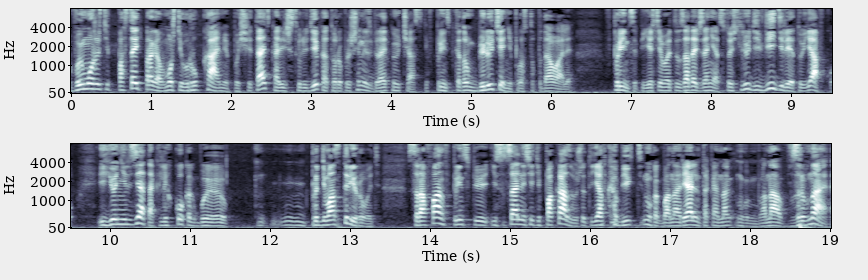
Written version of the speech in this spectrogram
Вы можете поставить программу, вы можете руками посчитать количество людей, которые пришли на избирательные участки, в принципе, которым бюллетени просто подавали. В принципе, если вы этой задачей заняться. То есть люди видели эту явку. Ее нельзя так легко как бы продемонстрировать сарафан, в принципе, и социальные сети показывают, что эта явка объективна, ну, как бы она реально такая, ну, как бы она взрывная.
